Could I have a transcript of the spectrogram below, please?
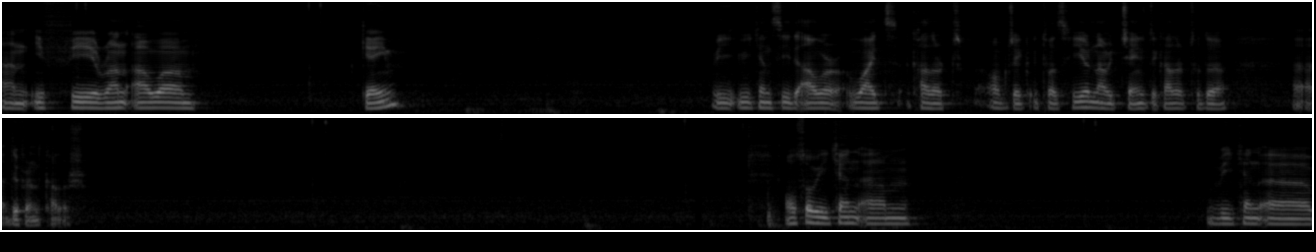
and if we run our game we, we can see the, our white colored object it was here now it changed the color to the uh, different colors. Also we can um, we can uh,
